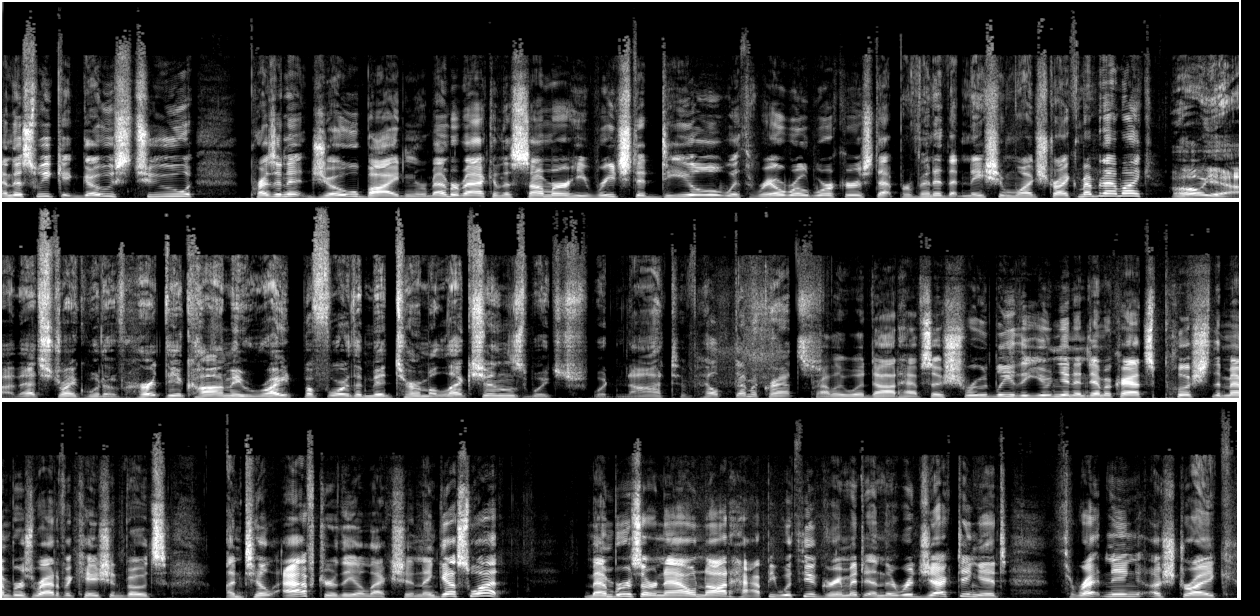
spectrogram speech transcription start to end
And this week it goes to President Joe Biden. Remember back in the summer, he reached a deal with railroad workers that prevented that nationwide strike. Remember that, Mike? Oh, yeah. That strike would have hurt the economy right before the midterm elections, which would not have helped Democrats. Probably would not have. So shrewdly, the union and Democrats pushed the members' ratification votes until after the election. And guess what? Members are now not happy with the agreement and they're rejecting it threatening a strike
